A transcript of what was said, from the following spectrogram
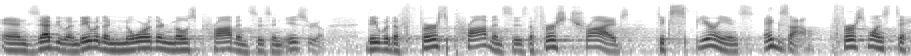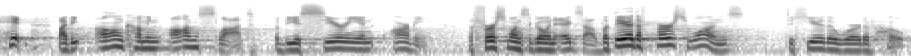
and Zebulun, they were the northernmost provinces in Israel. They were the first provinces, the first tribes to experience exile, the first ones to hit by the oncoming onslaught of the Assyrian army, the first ones to go into exile. But they are the first ones to hear the word of hope.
